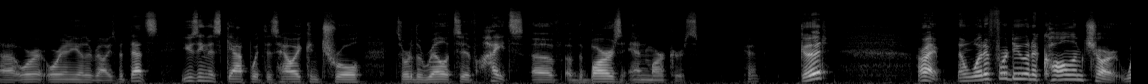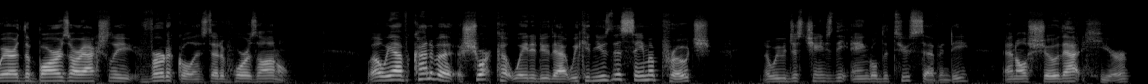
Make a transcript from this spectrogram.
uh, or, or any other values. But that's using this gap width is how I control sort of the relative heights of, of the bars and markers. Okay, good? All right, now what if we're doing a column chart where the bars are actually vertical instead of horizontal? Well, we have kind of a, a shortcut way to do that. We can use this same approach. Uh, we would just change the angle to 270, and I'll show that here.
